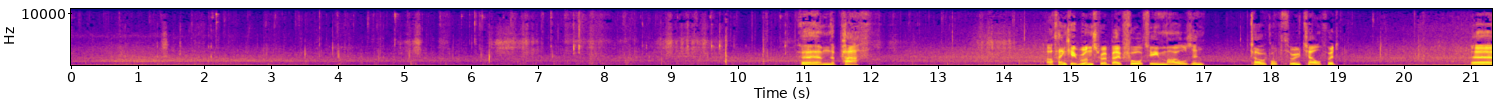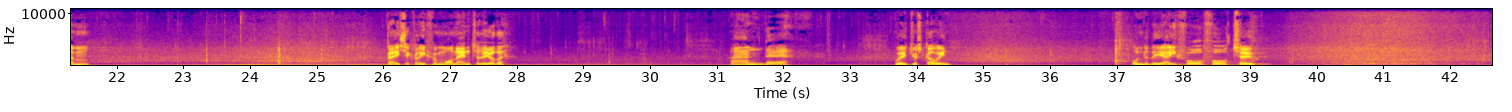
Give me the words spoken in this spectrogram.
Um, the path I think it runs for about 14 miles in total through Telford. Um, basically from one end to the other. And uh, we're just going under the A442,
